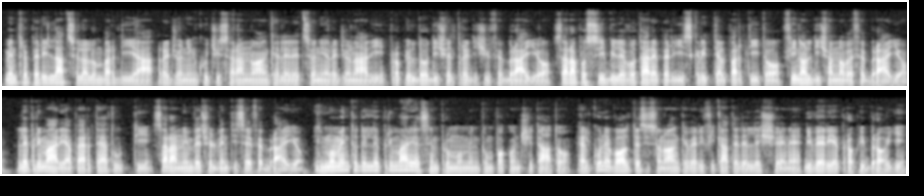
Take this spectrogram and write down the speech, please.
mentre per il Lazio e la Lombardia, regioni in cui ci saranno anche le elezioni regionali proprio il 12 e il 13 febbraio, sarà possibile votare per gli iscritti al partito fino al 19 febbraio febbraio. Le primarie aperte a tutti saranno invece il 26 febbraio. Il momento delle primarie è sempre un momento un po' concitato e alcune volte si sono anche verificate delle scene di veri e propri brogli.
